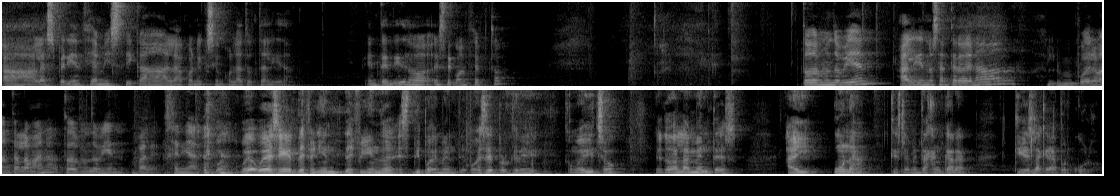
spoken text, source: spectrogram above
a la experiencia mística, a la conexión con la totalidad. ¿Entendido ese concepto? ¿Todo el mundo bien? ¿Alguien no se ha enterado de nada? ¿Puede levantar la mano? Todo el mundo bien. Vale, genial. Voy a, seguir definiendo, definiendo ese tipo de mente. Porque, ese- porque como he dicho, de todas las mentes, hay una, que es la mente ahankara, que es la que da por culo,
